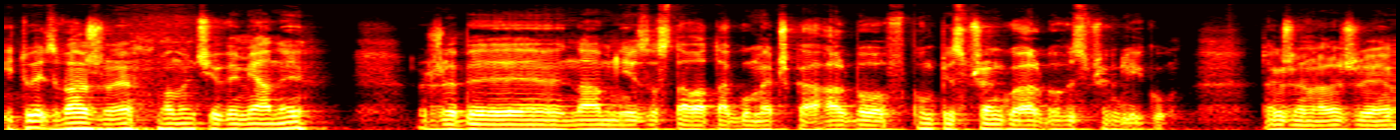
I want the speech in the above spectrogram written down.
i tu jest ważne w momencie wymiany, żeby nam nie została ta gumeczka albo w pompie sprzęgła, albo w sprzęgliku. Także należy,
